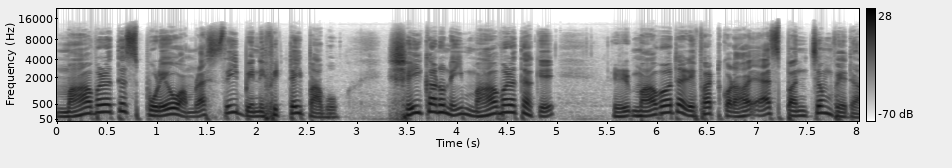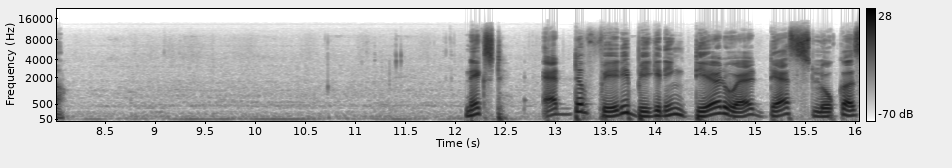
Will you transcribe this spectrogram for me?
মহাভারতে পড়েও আমরা সেই বেনিফিটটাই পাবো। সেই কারণেই মহাভারতাকে মহাভারতটা রেফার করা হয় as Pancham Veda next at the very beginning there were dash shlokas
